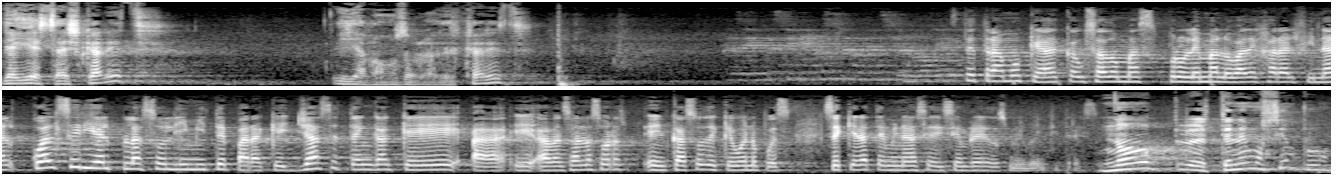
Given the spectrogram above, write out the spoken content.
Y ahí está Escaret. Y ya vamos a hablar de Escaret. este tramo que ha causado más problema lo va a dejar al final, ¿cuál sería el plazo límite para que ya se tengan que ah, eh, avanzar las horas en caso de que bueno pues se quiera terminar hacia diciembre de 2023? No, pues, tenemos tiempo.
